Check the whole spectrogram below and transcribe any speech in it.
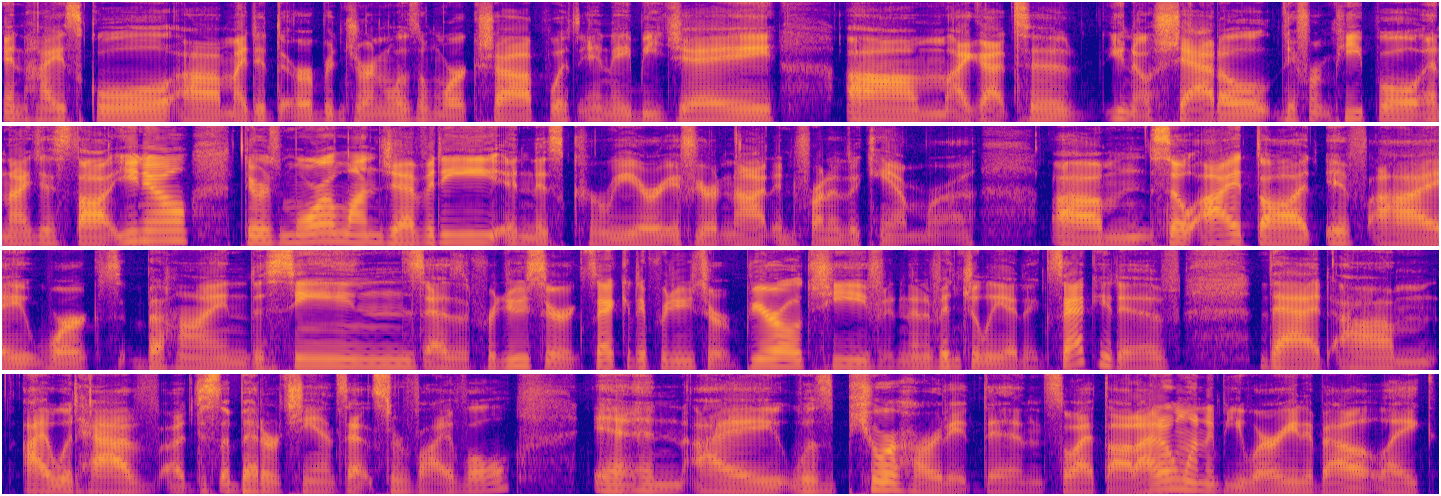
in high school, um, I did the urban journalism workshop with NABJ. Um, I got to you know shadow different people, and I just thought, you know, there's more longevity in this career if you're not in front of the camera. Um, so I thought if I worked behind the scenes as a producer, executive producer, bureau chief, and then eventually an executive, that I would have uh, just a better chance at survival. And I was pure hearted then. So I thought, I don't want to be worried about like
